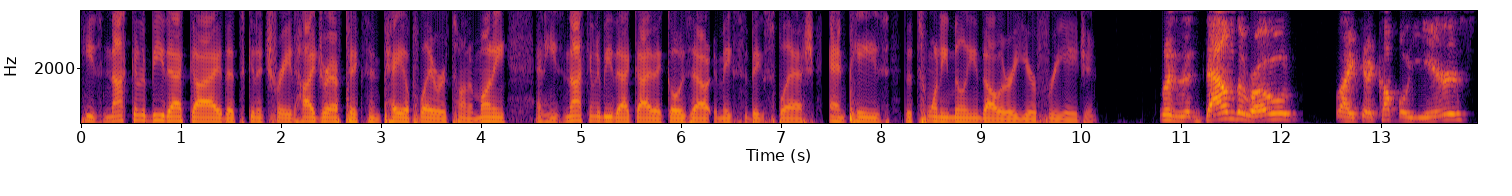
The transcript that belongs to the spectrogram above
He's not going to be that guy that's going to trade high draft picks and pay a player a ton of money. And he's not going to be that guy that goes out and makes the big splash and pays the $20 million a year free agent listen, down the road, like in a couple years,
